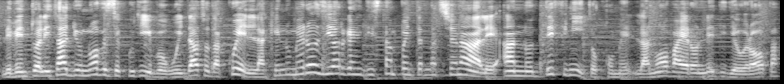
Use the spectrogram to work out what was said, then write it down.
L'eventualità di un nuovo esecutivo guidato da quella che numerosi organi di stampa internazionale hanno definito come la nuova Iron Lady di Europa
